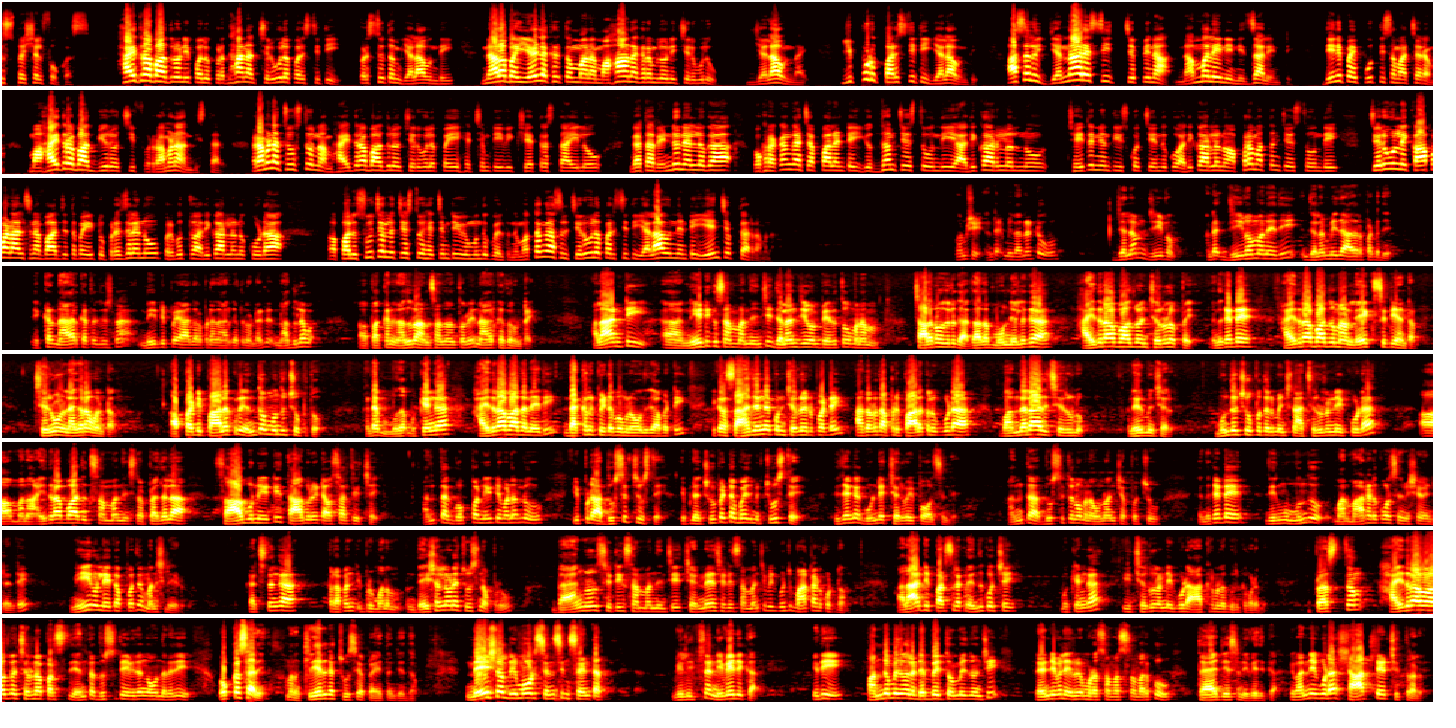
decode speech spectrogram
To special focus. హైదరాబాద్లోని పలు ప్రధాన చెరువుల పరిస్థితి ప్రస్తుతం ఎలా ఉంది? నలభై ఏళ్ళ క్రితం మన మహానగరంలోని చెరువులు ఎలా ఉన్నాయి? ఇప్పుడు పరిస్థితి ఎలా ఉంది? అసలు ఎన్ఆర్ఎస్సి చెప్పిన నమ్మలేని నిజాలేంటి? దీనిపై పూర్తి సమాచారం మా హైదరాబాద్ బ్యూరో చీఫ్ రమణ అందిస్తారు. రమణ చూస్తున్నాం హైదరాబాద్లో చెరువులపై హెచ్ఎంటీవీ క్షేత్రస్థాయిలో గత రెండు నెలలుగా ఒక రకంగా చెప్పాలంటే యుద్ధం చేస్తూ ఉంది. అధికారులను చైతన్యం తీసుకొచ్చేందుకు అధికారులను అప్రమత్తం చేస్తుంది చెరువుల్ని కాపాడాల్సిన బాధ్యతపై ఇటు ప్రజలను ప్రభుత్వ అధికారులను కూడా పలు సూచనలు చేస్తూ హెచ్ఎంటీవీ ముందుకు వెళ్తుంది. మొత్తంగా అసలు చెరువుల పరిస్థితి ఎలా ఉందంటే ఏం చెప్తారు రమణ? వంశీ అంటే మీరు అన్నట్టు జలం జీవం అంటే జీవం అనేది జలం మీద ఆధారపడ్డది. ఎక్కడ నాగరికత చూసినా నీటిపై ఆధారపడే నాగరికతలు ఉంటాయి. నదుల పక్కన నదుల అనుసంధానంతోనే నాగరికతలు ఉంటాయి. అలాంటి నీటికి సంబంధించి జలంజీవం పేరుతో మనం చాలా రోజులుగా దాదాపు మూడు నెలలుగా హైదరాబాద్లోని చెరువులపై ఎందుకంటే హైదరాబాద్లో మనం లేక్ సిటీ అంటాం చెరువుల నగరం అంటాం. అప్పటి పాలకులు ఎంతో ముందు చూపుతూ అంటే ముఖ్యంగా హైదరాబాద్ అనేది దక్కన పీఠభూమిలో ఉంది కాబట్టి ఇక్కడ సహజంగా కొన్ని చెరువులు ఏర్పడ్డాయి. ఆ తర్వాత అప్పటి పాలకులు కూడా వందలాది చెరువులు నిర్మించారు. ముందు చూపు నిర్మించిన ఆ చెరువులన్నీ కూడా మన హైదరాబాద్కు సంబంధించిన ప్రజల సాగునీటి తాగునీటి అవసరాలు తీర్చాయి. అంత గొప్ప నీటి వనరులు ఇప్పుడు ఆ దుస్థితి చూస్తే ఇప్పుడు నేను చూపెట్టబోయేది మీరు చూస్తే నిజంగా గుండె చెరువైపోవాల్సిందే. అంత దుస్థితిలో మనం ఉన్నామని చెప్పొచ్చు. ఎందుకంటే దీనికి ముందు మనం మాట్లాడుకోవాల్సిన విషయం ఏంటంటే నీరు లేకపోతే మనిషి లేడు. ఖచ్చితంగా ప్రపంచ ఇప్పుడు మనం దేశంలోనే చూసినప్పుడు బెంగళూరు సిటీకి సంబంధించి చెన్నై సిటీకి సంబంధించి వీటి గురించి మాట్లాడుకుంటున్నాం. అలాంటి పరిస్థితులు అక్కడ ఎందుకు వచ్చాయి? ముఖ్యంగా ఈ చెరువులన్నీ కూడా ఆక్రమణకు గురికావడమే. ప్రస్తుతం హైదరాబాద్లో చెరువుల పరిస్థితి ఎంత దుస్థితి ఏ విధంగా ఉందనేది ఒక్కసారి మనం క్లియర్గా చూసే ప్రయత్నం చేద్దాం. నేషనల్ రిమోట్ సెన్సింగ్ సెంటర్ వీళ్ళు ఇచ్చిన నివేదిక. ఇది పంతొమ్మిది వందల డెబ్బై తొమ్మిది నుంచి రెండు వేల ఇరవై మూడో సంవత్సరం వరకు తయారు చేసిన నివేదిక. ఇవన్నీ కూడా షార్ట్లేట్ చిత్రాలు.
